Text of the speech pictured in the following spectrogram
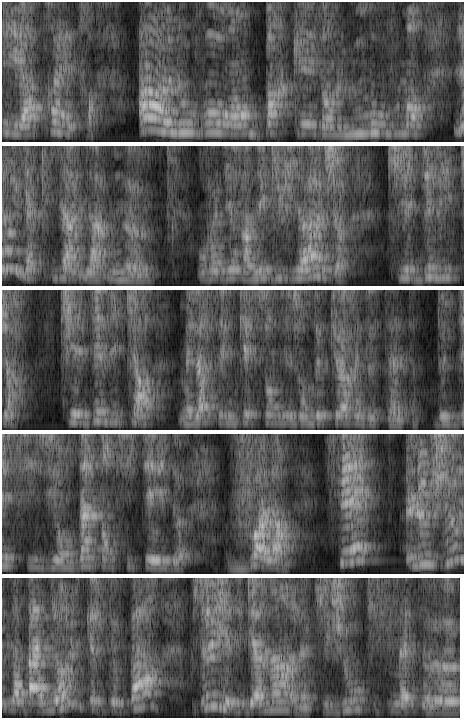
et après être à nouveau embarqué dans le mouvement. Là, il y a, y a, y a une on va dire, un aiguillage qui est délicat, qui est délicat, mais là c'est une question, disons, de cœur et de tête, de décision, d'intensité, de... Voilà, c'est le jeu de la bagnole quelque part. Vous savez, il y a des gamins là qui jouent, qui se mettent... Euh,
